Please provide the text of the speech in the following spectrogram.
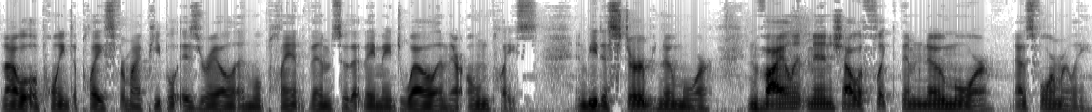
And I will appoint a place for my people Israel, and will plant them so that they may dwell in their own place, and be disturbed no more. And violent men shall afflict them no more. as formerly,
